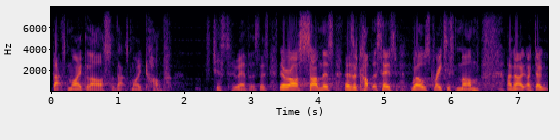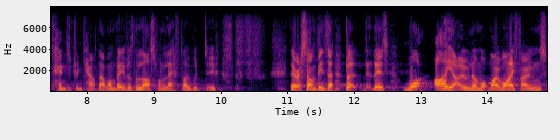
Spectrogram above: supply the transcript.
that's my glass or that's my cup It's just whoever's. There's, there are some, there's, there's a cup that says world's greatest mum, and I, I don't tend to drink out that one, but if it was the last one left, I would do. there are some things that, but there's what I own and what my wife owns,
